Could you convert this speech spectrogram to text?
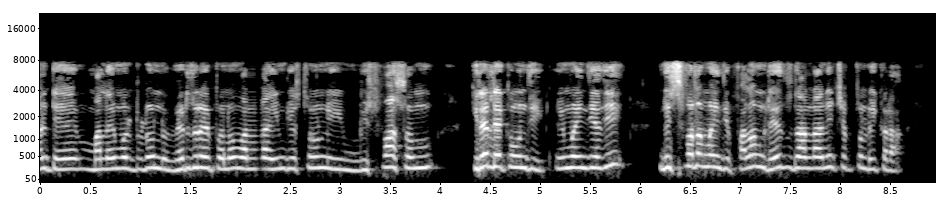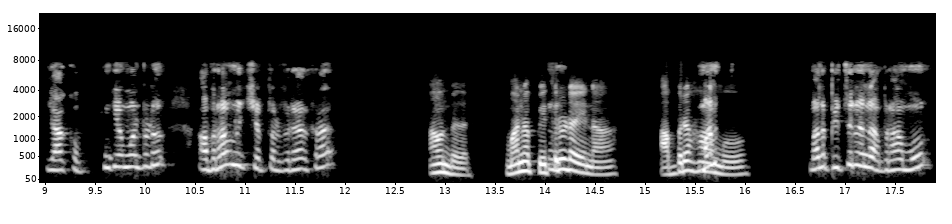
అంటే మళ్ళీ ఏమంటాడు నువ్వు వెడుదురైపోయినావు మళ్ళీ ఏం చేస్తున్నావు? నీ విశ్వాసం కిరణ్ లెక్క ఉంది ఏమైంది అది? నిష్ఫలమైంది. ఫలం లేదు దానిలో అని చెప్తుండు ఇక్కడ యాకబ్. ఇంకేమంటాడు? అబ్రహం నుంచి చెప్తాడు మీరు అక్కడ. అవును బ్రదర్. మన పితరుడైన అబ్రహాము మన పితృనైన అబ్రహము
